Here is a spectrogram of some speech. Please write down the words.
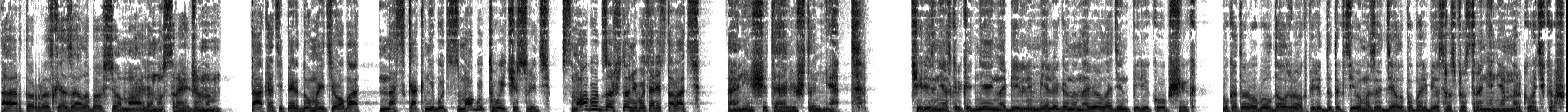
Артур рассказал обо всем Аллену с Рейджином. «Так, а теперь думайте оба, нас как-нибудь смогут вычислить? Смогут за что-нибудь арестовать?» Они считали, что нет. Через несколько дней на Билли Миллигана навел один перекупщик, у которого был должок перед детективом из отдела по борьбе с распространением наркотиков.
